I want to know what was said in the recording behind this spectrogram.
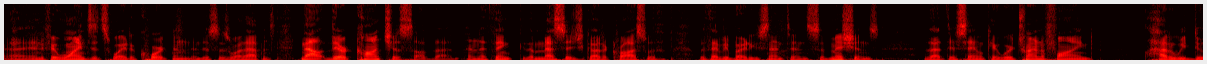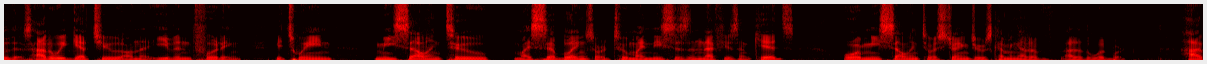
uh, and if it winds its way to court, then this is what happens. Now they're conscious of that, and I think the message got across with with everybody who sent in submissions that they're saying, okay, we're trying to find how do we do this? How do we get you on the even footing between me selling to my siblings or to my nieces and nephews and kids, or me selling to a stranger who's coming out of out of the woodwork? How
